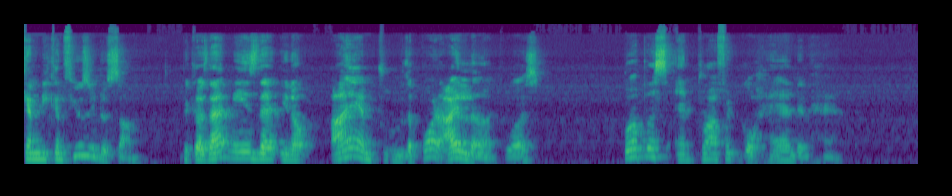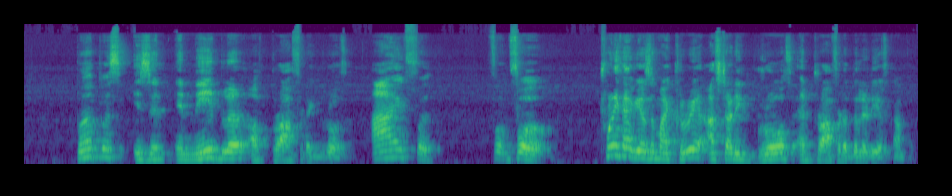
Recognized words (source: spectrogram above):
can be confusing to some because that means that you know i am the point i learned was Purpose and profit go hand in hand. Purpose is an enabler of profit and growth. I, for, for, for 25 years of my career, I've studied growth and profitability of companies.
